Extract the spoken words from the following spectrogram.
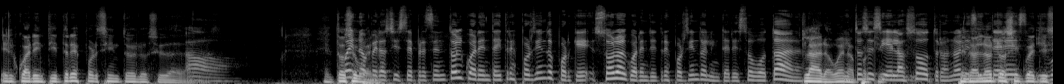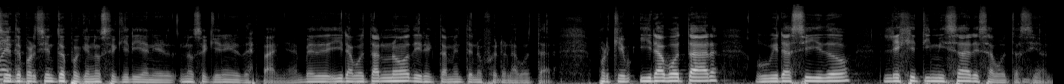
el 43% de los ciudadanos. Ah. Entonces, bueno, bueno, pero si se presentó el 43% es porque solo al 43% le interesó votar. Claro, bueno, Entonces, porque- si a los otros no pero les al otro interesa. y 57% es porque no se querían ir, no se quieren ir de España. En vez de ir a votar no, directamente no fueron a votar, porque ir a votar hubiera sido legitimizar esa votación.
